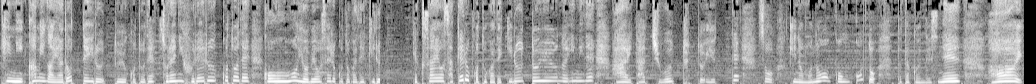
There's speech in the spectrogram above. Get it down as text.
木に神が宿っているということで、それに触れることで幸運を呼び寄せることができる。薬剤を避けることができるというような意味で、はい、タッチウッドと言ってて、そう、木のものをコンコンと叩くんですね。はい、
